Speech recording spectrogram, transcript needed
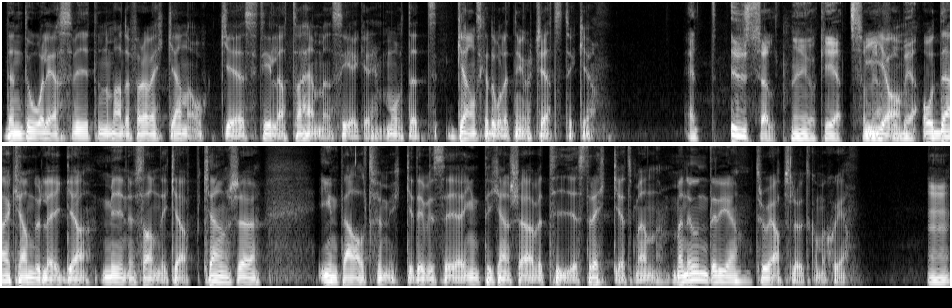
den dåliga sviten de hade förra veckan och eh, se till att ta hem en seger mot ett ganska dåligt New York Jets tycker jag. Ett uselt New York Jets som jag ja, får be. och där kan du lägga minus handikapp. Kanske inte allt för mycket, det vill säga inte kanske över 10 strecket, men, men under det tror jag absolut kommer ske. Mm.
